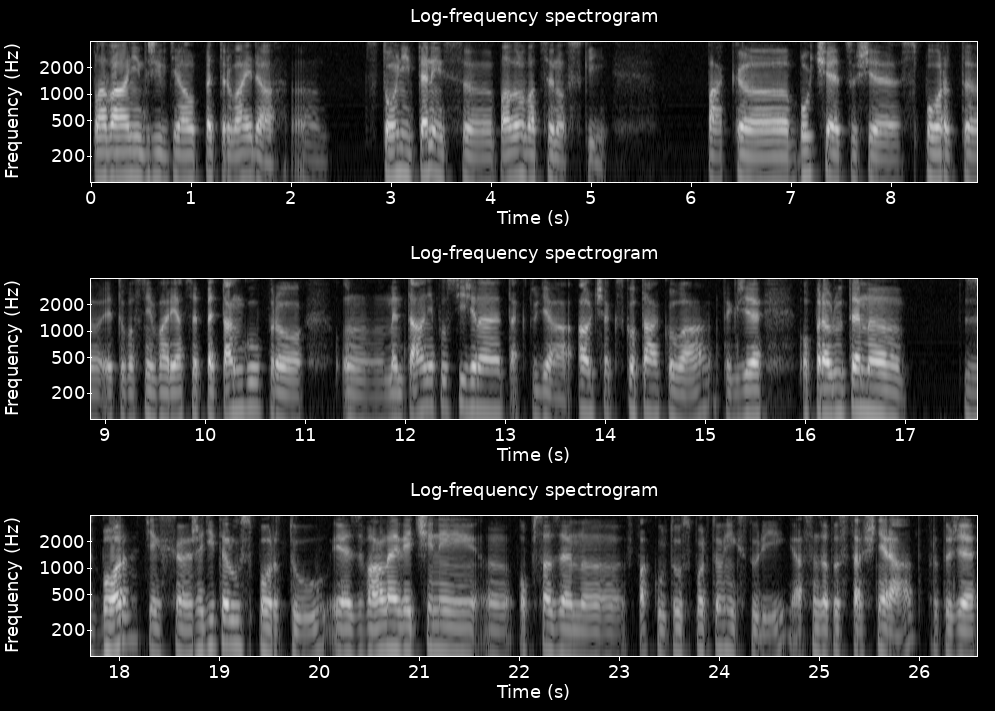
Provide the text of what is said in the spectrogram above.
Plavání dřív dělal Petr Vajda, stolní tenis Pavel Vacenovský, pak boče, což je sport, je to vlastně variace petangu pro mentálně postižené, tak tu dělá Alčak Skotáková, takže opravdu ten Zbor těch ředitelů sportů je z valné většiny eh, obsazen eh, fakultou sportovních studií. Já jsem za to strašně rád, protože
